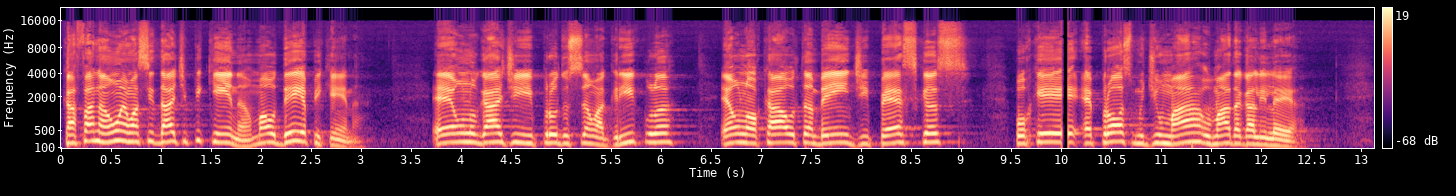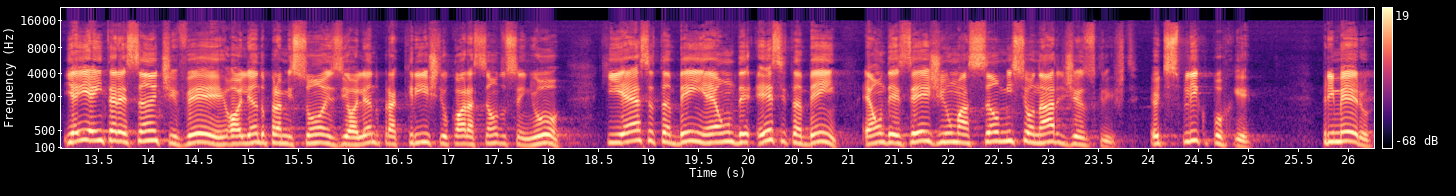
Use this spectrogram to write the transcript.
Cafarnaum é uma cidade pequena, uma aldeia pequena. É um lugar de produção agrícola, é um local também de pescas, porque é próximo de um mar, o Mar da Galileia. E aí é interessante ver, olhando para missões e olhando para Cristo e o coração do Senhor, que essa também é um de, esse também é um desejo e uma ação missionária de Jesus Cristo. Eu te explico por quê. Primeiro,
